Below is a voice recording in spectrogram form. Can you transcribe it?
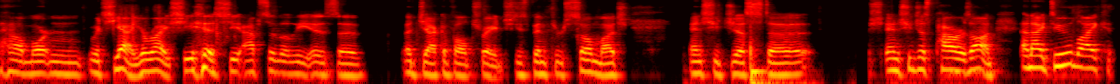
how Morton, which yeah, you're right. She is. She absolutely is a a jack of all trades. She's been through so much, and she just uh, and she just powers on. And I do like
